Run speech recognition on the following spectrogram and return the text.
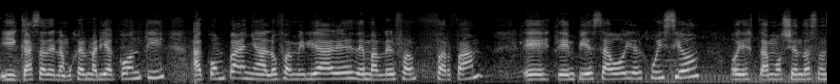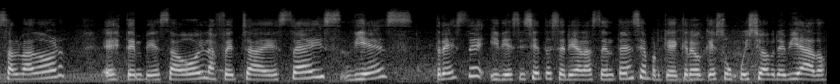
y Casa de la Mujer María Conti acompaña a los familiares de Marlene Farfán. Este, empieza hoy el juicio, hoy estamos yendo a San Salvador, este, empieza hoy, la fecha es 6, 10, 13 y 17 sería la sentencia porque creo que es un juicio abreviado.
